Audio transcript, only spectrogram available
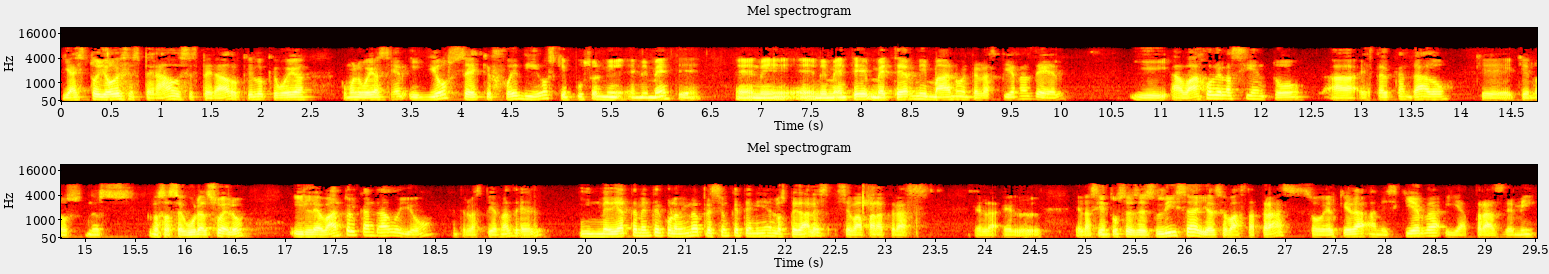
Ya estoy yo desesperado, desesperado, ¿qué es lo que voy a, cómo le voy a hacer? Y yo sé que fue Dios quien puso en mi, en mi mente en mi, en mi mente meter mi mano entre las piernas de él y abajo del asiento ah, está el candado que, nos, nos, nos, asegura el suelo y levanto el candado yo entre las piernas de él, inmediatamente con la misma presión que tenía en los pedales se va para atrás. El, asiento se desliza y él se va hasta atrás, so él queda a mi izquierda y atrás de mí,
